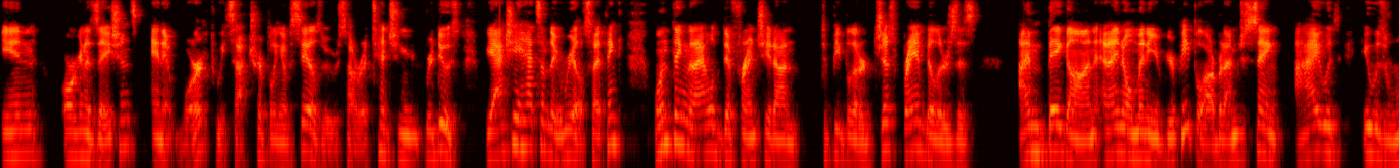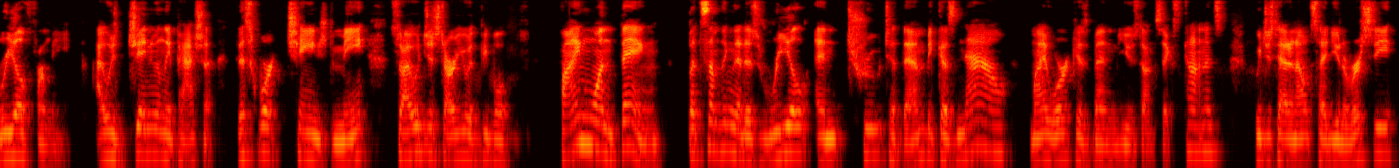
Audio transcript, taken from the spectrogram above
in organizations and it worked. We saw tripling of sales. We saw retention reduce. We actually had something real. So I think one thing that I will differentiate on to people that are just brand builders is I'm big on, and I know many of your people are, but I'm just saying I was, it was real for me. I was genuinely passionate. This work changed me. So I would just argue with people, find one thing, but something that is real and true to them because now my work has been used on six continents. We just had an outside university,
